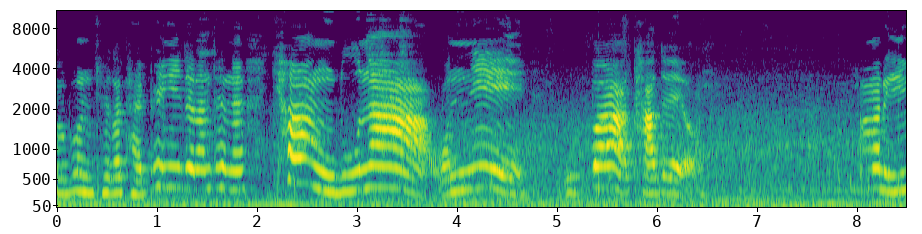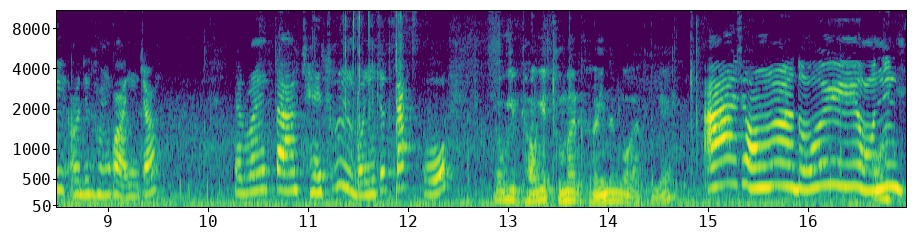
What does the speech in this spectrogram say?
여러분 제가 달팽이들한테는 형, 누나, 언니, 오빠 다 돼요. 한 마리 어디 간 거 아니죠? 여러분 일단 제 손 먼저 닦고 여기 벽에 두 마리 더 있는 것 같은데? 아 정말 너희 언니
